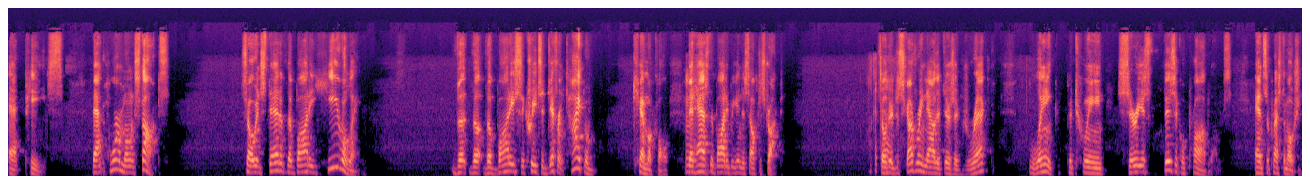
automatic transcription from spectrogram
at peace, that hormone stops. So instead of the body healing, the, the, the body secretes a different type of chemical that Mhm. has the body begin to self destruct. So that. they're discovering now that there's a direct link between serious physical problems and suppressed emotion.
